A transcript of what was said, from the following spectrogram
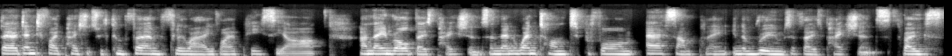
they identified patients with confirmed flu A via PCR and they enrolled those patients and then went on to perform air sampling in the rooms of those patients, both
